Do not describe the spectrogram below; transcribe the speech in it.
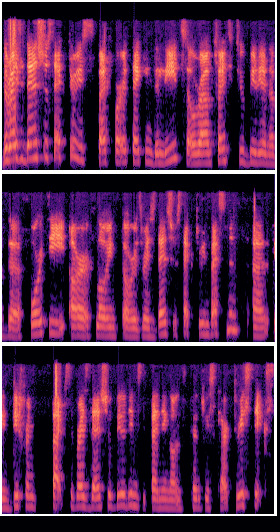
The residential sector is by far taking the lead. So around 22 billion of the 40 are flowing towards residential sector investment uh, in different types of residential buildings, depending on the country's characteristics.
